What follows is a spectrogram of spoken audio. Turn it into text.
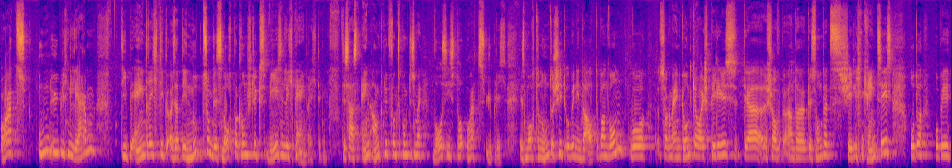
ortsunüblichen Lärm die Beeinträchtigung, also die Nutzung des Nachbargrundstücks wesentlich beeinträchtigen. Das heißt, ein Anknüpfungspunkt ist einmal, was ist da ortsüblich? Es macht einen Unterschied, ob ich in der Autobahn wohne, wo sagen wir, ein Grundgeräuschpegel ist, der schon an der gesundheitsschädlichen Grenze ist, oder ob ich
